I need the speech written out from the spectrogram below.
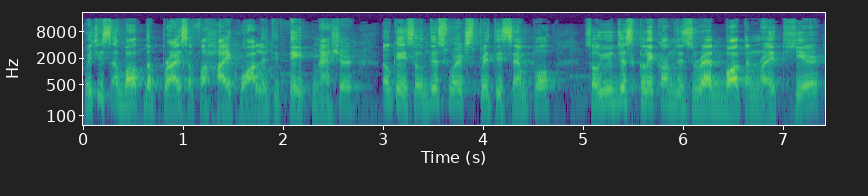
which is about the price of a high quality tape measure. Okay, so this works pretty simple. So you just click on this red button right here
